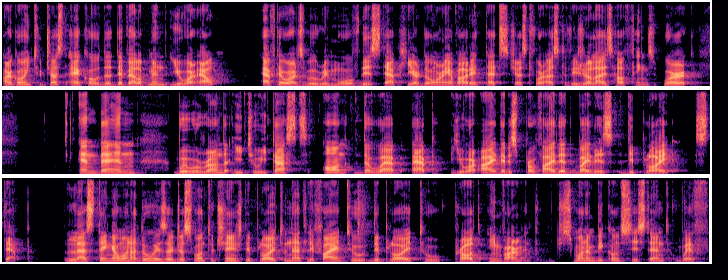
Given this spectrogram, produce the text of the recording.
are going to just echo the development URL. Afterwards, we'll remove this step here. Don't worry about it. That's just for us to visualize how things work. And then we will run the E2E tests on the web app URI that is provided by this deploy step. last thing I want to do is I just want to change deploy to Netlify to deploy to prod environment. Just want to be consistent with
